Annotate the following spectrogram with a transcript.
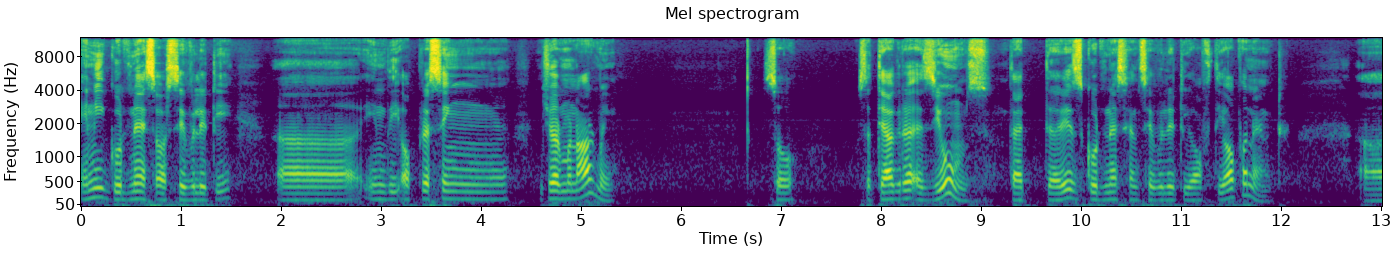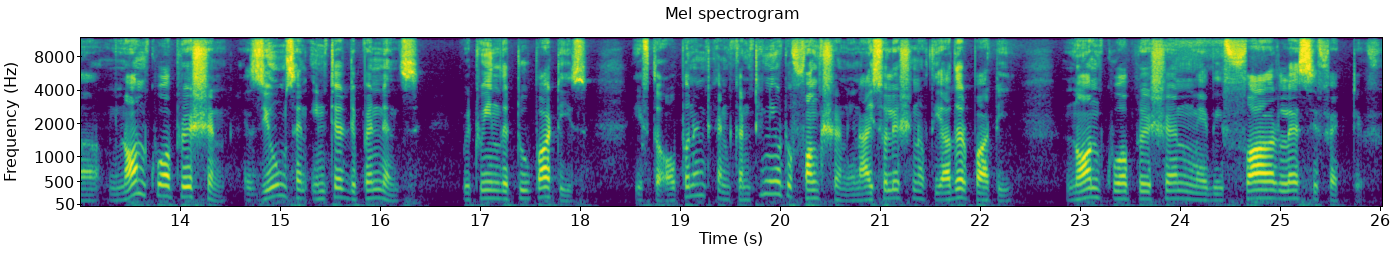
any goodness or civility uh, in the oppressing German army. So, Satyagraha assumes that there is goodness and civility of the opponent. Uh, non-cooperation assumes an interdependence between the two parties. If the opponent can continue to function in isolation of the other party, non-cooperation may be far less effective.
